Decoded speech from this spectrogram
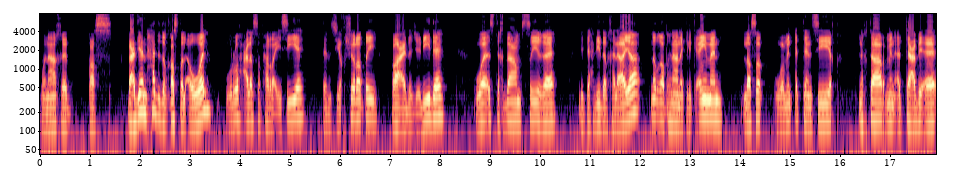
وناخذ قص. بعدين نحدد القسط الأول ونروح على الصفحة الرئيسية تنسيق شرطي قاعدة جديدة واستخدام صيغة لتحديد الخلايا. نضغط هنا كليك أيمن لصق ومن التنسيق نختار من التعبئة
